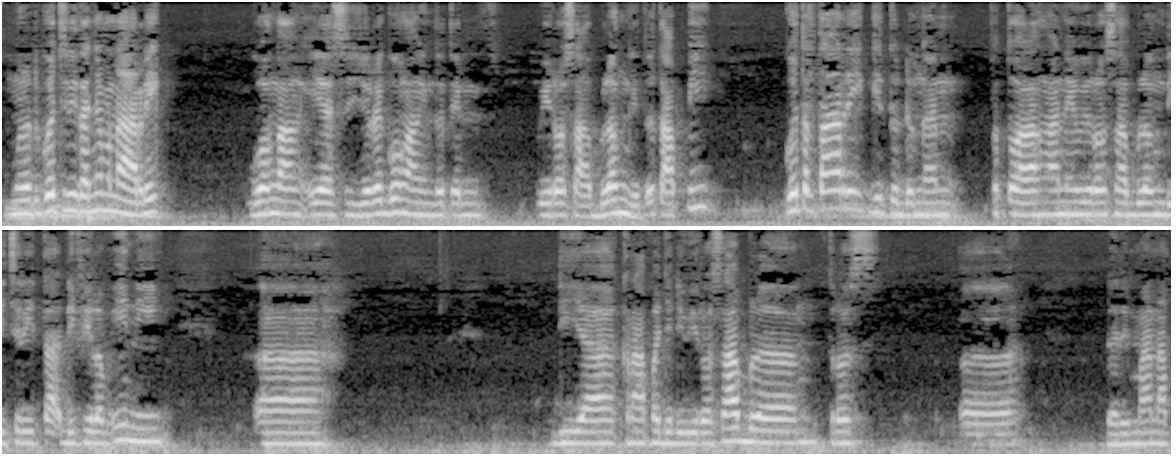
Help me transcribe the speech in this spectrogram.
menurut gue ceritanya menarik. Gue nggak ya sejujurnya gue nggak ngikutin Wiro Sableng gitu tapi gue tertarik gitu dengan petualangannya Wiro Sableng di cerita di film ini. Uh, dia kenapa jadi Wiro Sableng terus uh, dari mana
